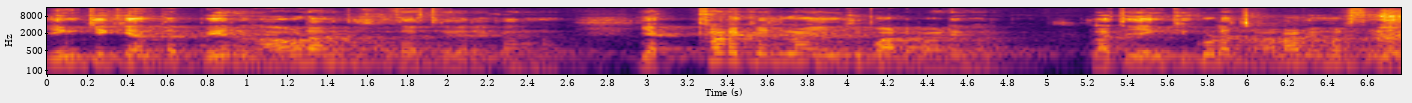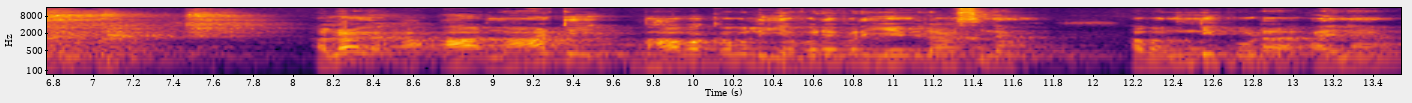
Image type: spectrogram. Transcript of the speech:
ఎంకికి అంత పేరు రావడానికి కృష్ణశాస్త్రి గారే కారణం. ఎక్కడికి వెళ్ళినా ఎంకి పాట పాడేవారు. లేకపోతే ఎంకి కూడా చాలా విమర్శలు ఎదుర్కొంది. అలా ఆ- నాటి భావకవులు ఎవరెవరు ఏమి రాసినా అవన్నీ కూడా ఆయన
